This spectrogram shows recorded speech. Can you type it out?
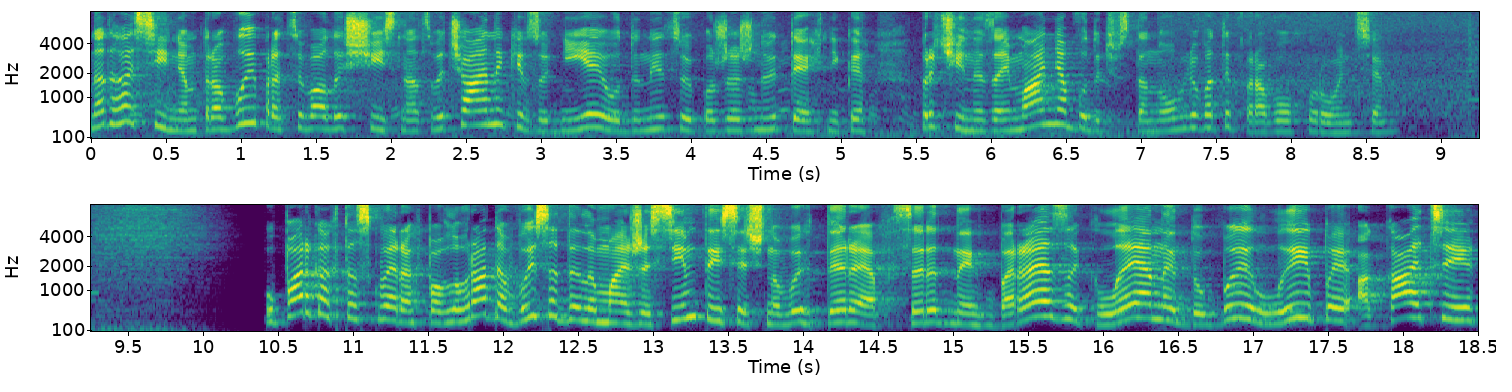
Над гасінням трави працювали шість надзвичайників з однією одиницею пожежної техніки. Причини займання будуть встановлювати правоохоронці. У парках та скверах Павлограда висадили майже 7 тисяч нових дерев. Серед них берези, клени, дуби, липи, акації.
